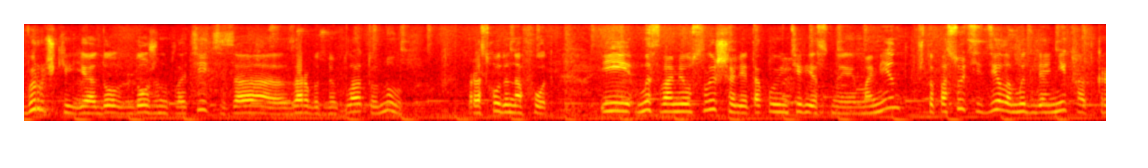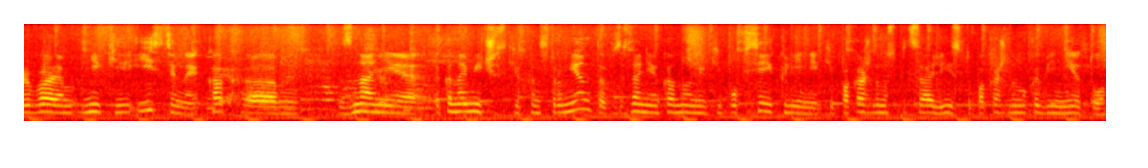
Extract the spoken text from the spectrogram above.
выручки я должен платить за заработную плату, ну, расходы на фот. И мы с вами услышали такой интересный момент, что, по сути дела, мы для них открываем некие истины, как э, знание экономических инструментов, знание экономики по всей клинике, по каждому специалисту, по каждому кабинету,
